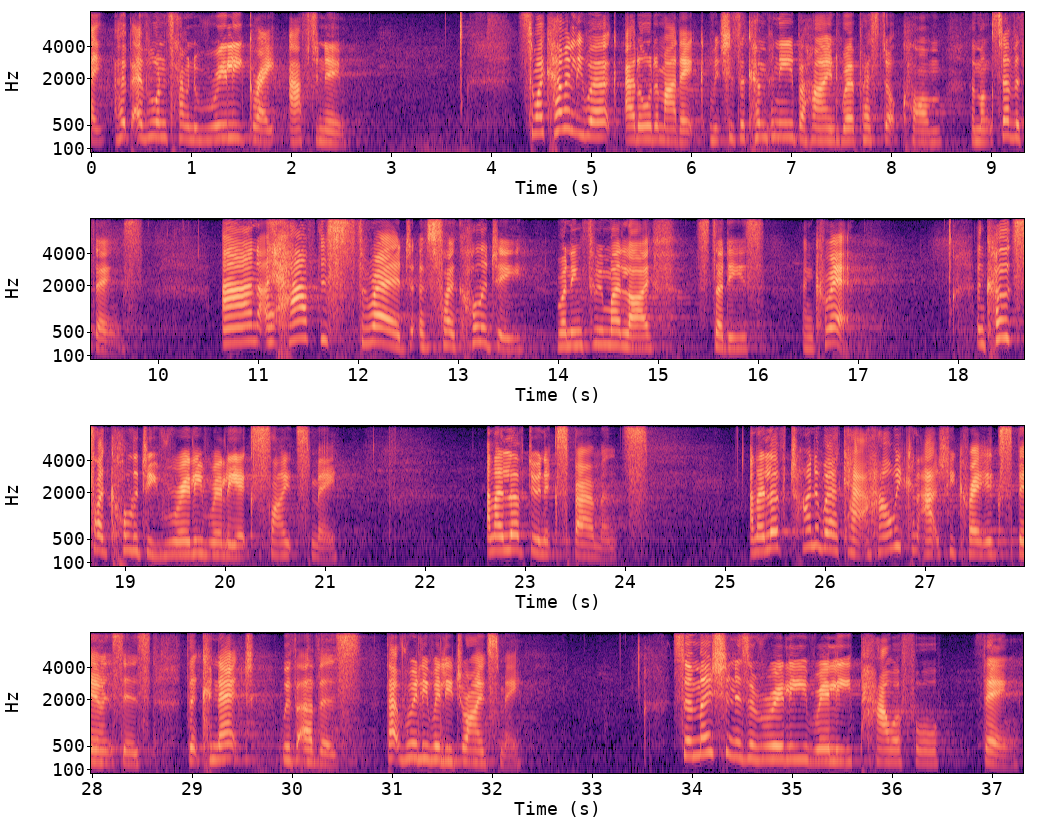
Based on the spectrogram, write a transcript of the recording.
Hi, I hope everyone's having a really great afternoon. So, I currently work at Automattic, which is a company behind WordPress.com, amongst other things. And I have this thread of psychology running through my life, studies, and career. And code psychology really, really excites me. And I love doing experiments. And I love trying to work out how we can actually create experiences that connect with others. That really, really drives me. So, emotion is a really, really powerful thing.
